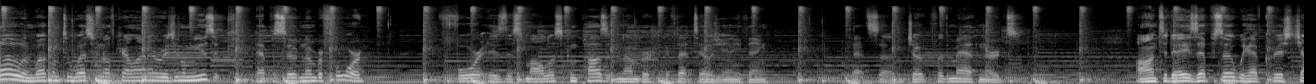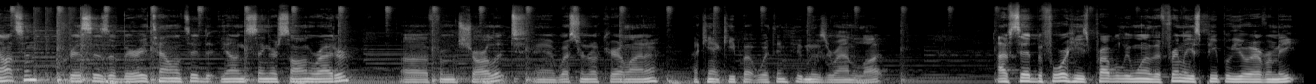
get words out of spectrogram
Hello, and welcome to Western North Carolina Original Music, episode number four. Four is the smallest composite number, if that tells you anything. That's a joke for the math nerds. On today's episode, we have Chris Johnson. Chris is a very talented young singer songwriter uh, from Charlotte and Western North Carolina. I can't keep up with him, he moves around a lot. I've said before, he's probably one of the friendliest people you'll ever meet.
